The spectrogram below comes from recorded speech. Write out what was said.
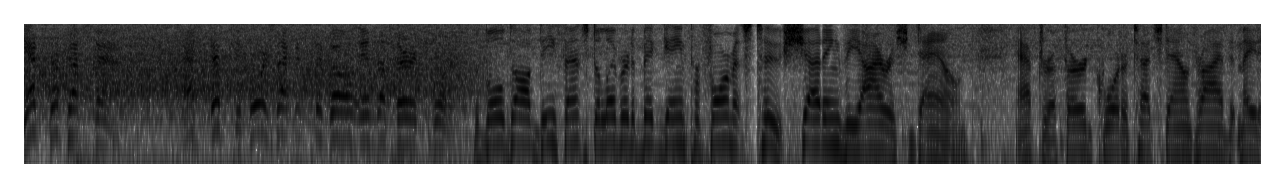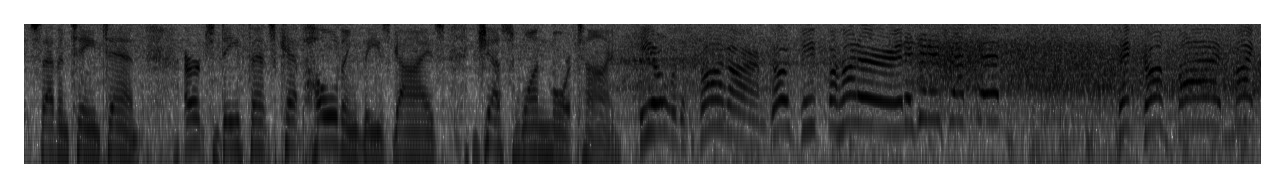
gets a touchdown at 54 seconds to go in the third quarter. The Bulldog defense delivered a big game performance, too, shutting the Irish down. After a third quarter touchdown drive that made it 17 10, Ertz defense kept holding these guys just one more time. Kiel with a strong arm goes deep for Hunter. It is intercepted. Picked off by Mike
